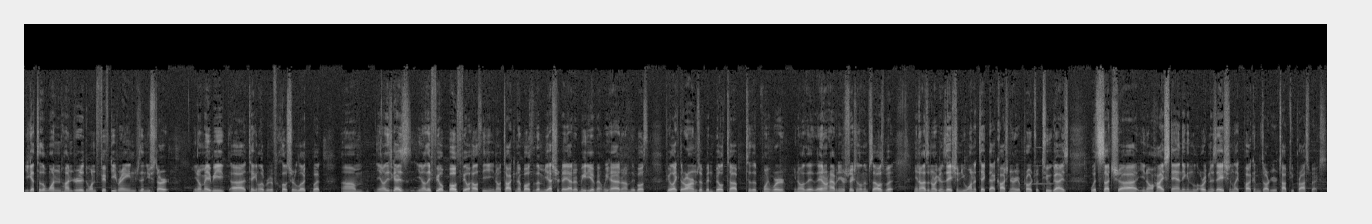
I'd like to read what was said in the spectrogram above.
you get to the 100, 150 range, then you start, you know, maybe uh, taking a little bit of a closer look. But um, you know, these guys, you know, they feel both feel healthy. You know, talking to both of them yesterday at a media event we had, um, they both feel like their arms have been built up to the point where you know they, they don't have any restrictions on themselves. But you know, as an organization, you want to take that cautionary approach with two guys with such uh, you know high standing in the organization like Puk and Luzardo, your top two prospects.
